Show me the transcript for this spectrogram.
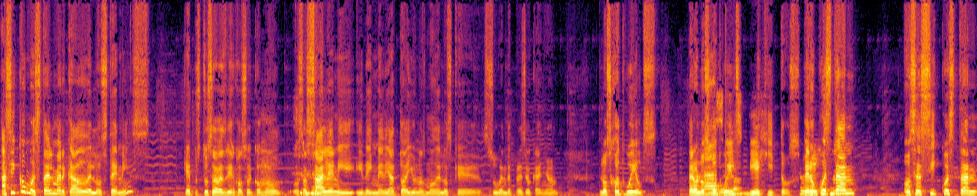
Así como está el mercado de los tenis, que pues tú sabes bien, Josué, cómo, o sea, salen y, y de inmediato hay unos modelos que suben de precio cañón. Los Hot Wheels. pero los Ah, Hot sí. Wheels viejitos. Los Pero viejitos. cuestan, o sea, sí cuestan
